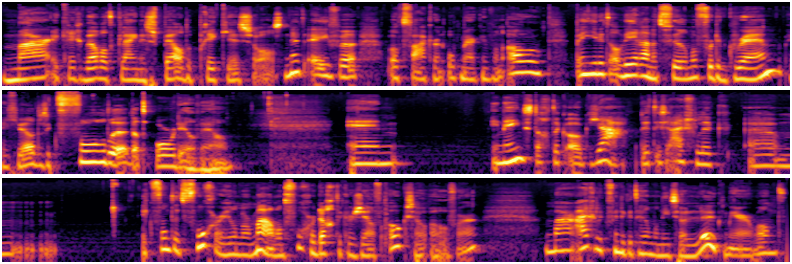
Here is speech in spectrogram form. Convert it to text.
Maar ik kreeg wel wat kleine speldenprikjes, zoals net even wat vaker een opmerking van: Oh, ben je dit alweer aan het filmen voor de gram? Weet je wel? Dus ik voelde dat oordeel wel. En ineens dacht ik ook: Ja, dit is eigenlijk. Ehm, ik vond dit vroeger heel normaal, want vroeger dacht ik er zelf ook zo over. Maar eigenlijk vind ik het helemaal niet zo leuk meer, want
